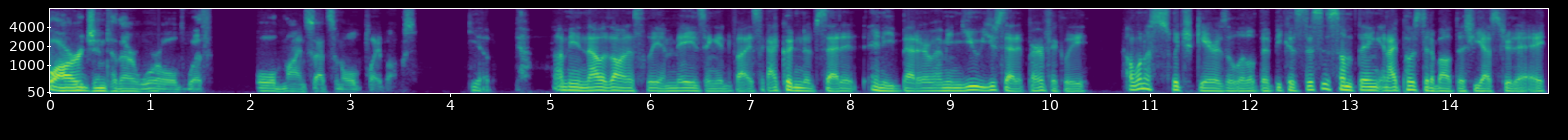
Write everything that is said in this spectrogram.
barge into their world with old mindsets and old playbooks. Yep. I mean, that was honestly amazing advice. Like I couldn't have said it any better. I mean, you you said it perfectly. I want to switch gears a little bit because this is something and I posted about this yesterday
